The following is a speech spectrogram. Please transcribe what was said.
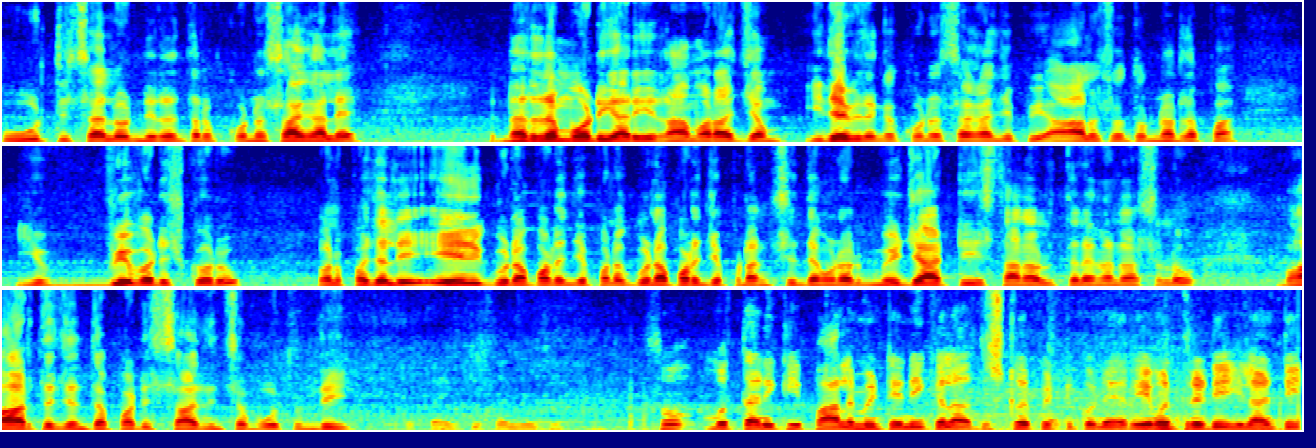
పూర్తి స్థాయిలో నిరంతరం కొనసాగాలి. నరేంద్ర మోడీ గారి రామరాజ్యం ఇదే విధంగా కొనసాగాలని చెప్పి ఆలోచనతో ఉన్నారు తప్ప ఇవి పట్టించుకోరు. వాళ్ళ ప్రజలు ఏది గుణపడని చెప్పాలో గుణపడని చెప్పడానికి సిద్ధంగా ఉన్నారు. మెజార్టీ స్థానాలు తెలంగాణ రాష్ట్రంలో భారతీయ జనతా పార్టీ సాధించబోతుంది. సో మొత్తానికి పార్లమెంట్ ఎన్నికల దృష్టిలో పెట్టుకుని రేవంత్ రెడ్డి ఇలాంటి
